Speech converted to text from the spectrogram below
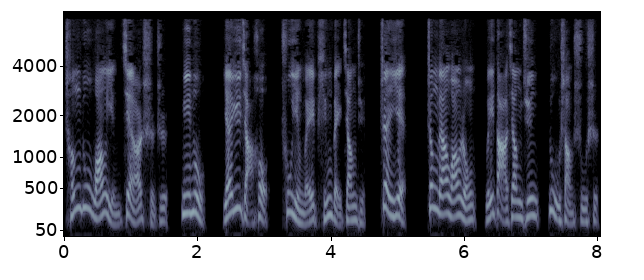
成都王颖见而斥之，密怒，言于贾后。出颖为平北将军，镇业。征梁王荣为大将军，录尚书事。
